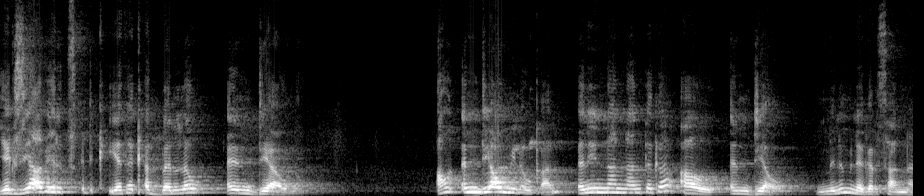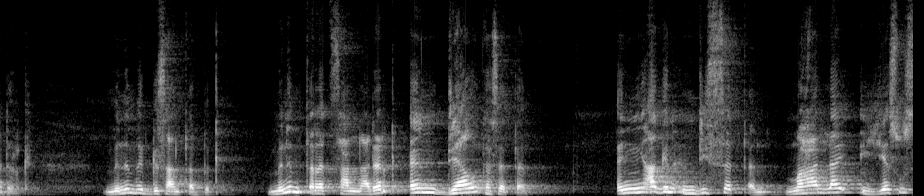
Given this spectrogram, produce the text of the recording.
የእግዚአብሔር ጽድቅ የተቀበልነው እንዲያው ነው። አሁን እንዲያው የሚለው ቃል እኔና እናንተ ጋር አዎ እንዲያው ምንም ነገር ሳናደርግ ምንም ሕግ ሳንጠብቅ ምንም ጥረት ሳናደርግ እንዲያው ተሰጠን። እኛ ግን እንዲሰጠን መሀል ላይ ኢየሱስ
